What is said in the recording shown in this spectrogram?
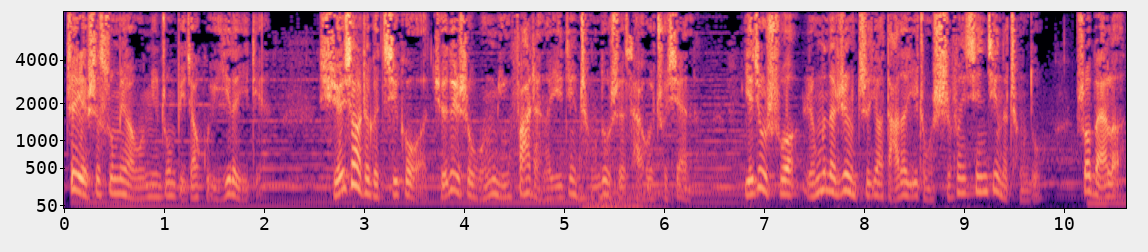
这也是苏美尔文明中比较诡异的一点。学校这个机构啊，绝对是文明发展到一定程度时才会出现的。也就是说，人们的认知要达到一种十分先进的程度。说白了，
